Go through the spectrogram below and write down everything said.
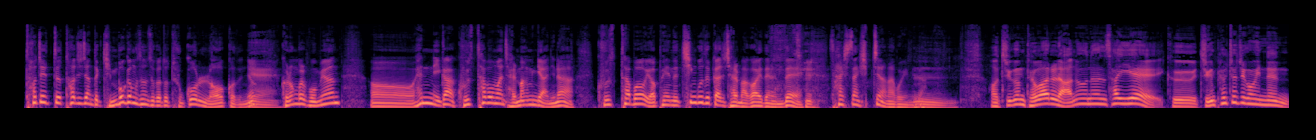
터질 듯 터지지 않듯 김보경 선수가 또 두 골을 넣었거든요. 예. 그런 걸 보면 어 헨리가 구스타보만 잘 막는 게 아니라 구스타보 옆에 있는 친구들까지 잘 막아야 되는데 사실상 쉽진 않아 보입니다. 음. 어, 지금 대화를 나누는 사이에 그 지금 펼쳐지고 있는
